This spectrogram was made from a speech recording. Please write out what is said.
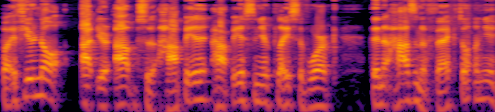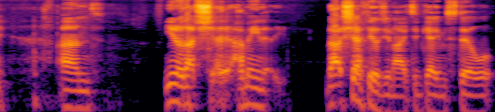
But if you're not at your absolute happy, happiest in your place of work then it has an effect on you. And you know that I mean that Sheffield United game still.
